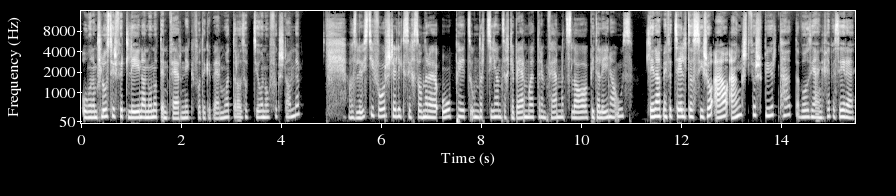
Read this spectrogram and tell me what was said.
Und am Schluss ist für die Lena nur noch die Entfernung von der Option offen gestanden. Was löst die Vorstellung, sich so einer OP zu unterziehen und sich Gebärmutter entfernen zu lassen, bei der Lena aus? Lena hat mir erzählt, dass sie schon auch Angst verspürt hat, obwohl sie eigentlich eben sehr eine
